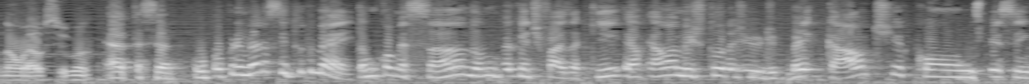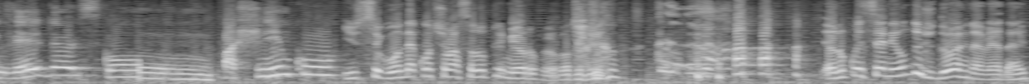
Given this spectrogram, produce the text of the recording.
não é o segundo. É o terceiro. O, o primeiro, assim, tudo bem. Estamos começando, vamos ver o que a gente faz aqui. É, é uma mistura de, de Breakout com Space Invaders, com Pachinko. E o segundo é a continuação do primeiro, pelo que eu tô vendo. eu não conhecia nenhum dos dois, na verdade.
